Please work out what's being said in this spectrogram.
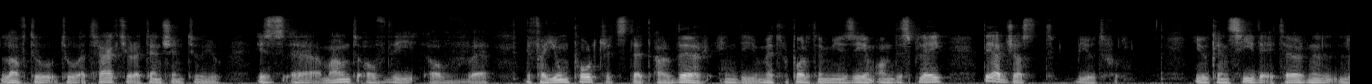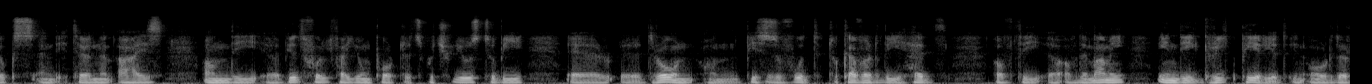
love to, to attract your attention to you is uh, amount of the of uh, the Fayum portraits that are there in the Metropolitan Museum on display. They are just beautiful. You can see the eternal looks and the eternal eyes on the uh, beautiful Fayum portraits, which used to be uh, uh, drawn on pieces of wood to cover the head of the uh, of the mummy in the Greek period, in order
